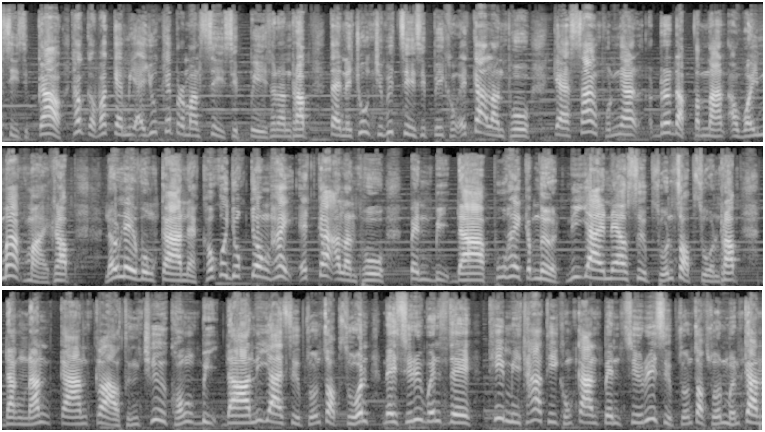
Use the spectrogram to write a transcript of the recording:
1849 เท่ากับว่าแกมีอายุแค่ประมาณ 40 ปีเท่านั้นครับ แต่ในช่วงชีวิต 40 ปีของเอ็ดการ์ อลันโพ แกสร้างผลงานระดับตำนานเอาไว้มากมายครับ แล้วในวงการเนี่ยเขาก็ยกย่องให้เอ็ดการ์อลันโพเป็นบิดาผู้ให้กำเนิดนิยายแนวสืบสวนสอบสวนครับ ดังนั้นการกล่าวถึงชื่อของบิดานิยายสืบสวนสอบสวนในซีรีส์ Wednesday ที่มีท่าทีของการเป็นซีรีส์สืบสวนสอบสวนเหมือนกัน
